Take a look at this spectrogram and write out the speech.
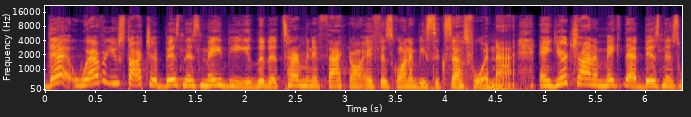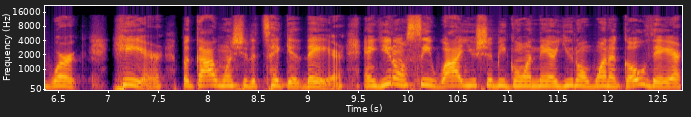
that wherever you start your business may be the determining factor on if it's going to be successful or not. And you're trying to make that business work here, but God wants you to take it there. And you don't see why you should be going there. You don't want to go there.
